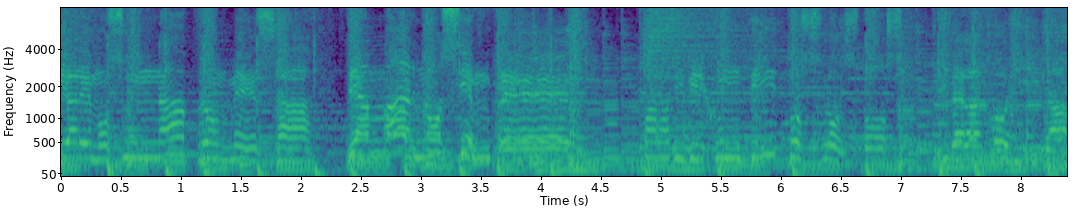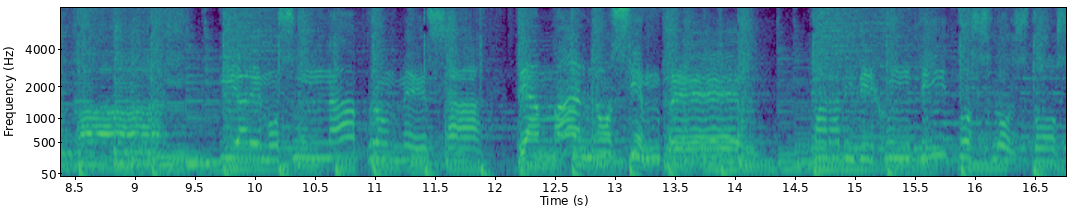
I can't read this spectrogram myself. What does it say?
y haremos una promesa de amarnos siempre para vivir juntitos los dos y de la y la paz. Y haremos una promesa de amarnos siempre para vivir juntitos los dos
